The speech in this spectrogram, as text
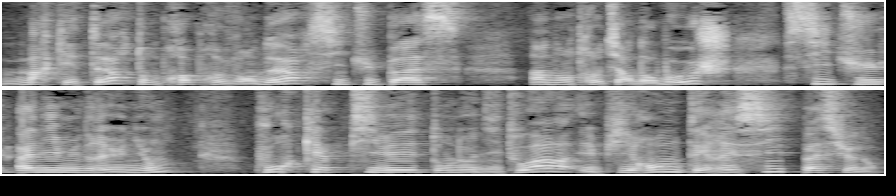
marketeur, ton propre vendeur, si tu passes un entretien d'embauche, si tu animes une réunion, pour captiver ton auditoire et puis rendre tes récits passionnants.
